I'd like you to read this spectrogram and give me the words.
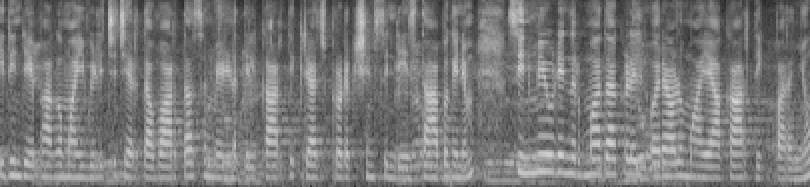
ഇതിന്റെ ഭാഗമായി വിളിച്ചു ചേർത്ത വാർത്താ സമ്മേളനത്തിൽ കാർത്തിക് രാജ് പ്രൊഡക്ഷൻസിന്റെ സ്ഥാപകനും സിനിമയുടെ നിർമ്മാതാക്കളിൽ ഒരാളുമായ കാർത്തിക് പറഞ്ഞു.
